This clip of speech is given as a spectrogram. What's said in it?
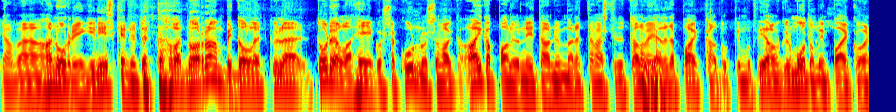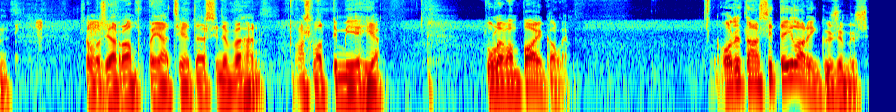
ja vähän hanuriinkin iskenyt, että ovat nuo rampit olleet kyllä todella heikossa kunnossa, vaikka aika paljon niitä on ymmärrettävästi nyt talven jäljiltä paikkautukin, mutta vielä on kyllä muutamin paikoin sellaisia ramppeja, että sieltä sinne vähän asfalttimiehiä tulevan paikalle. Otetaan sitten Ilarin kysymys.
